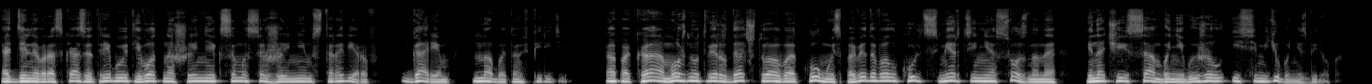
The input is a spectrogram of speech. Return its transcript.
Отдельного рассказа требует его отношение к самосожжениям староверов, гарем, но об этом впереди. А пока можно утверждать, что Авакум исповедовал культ смерти неосознанно, иначе и сам бы не выжил, и семью бы не сберег.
